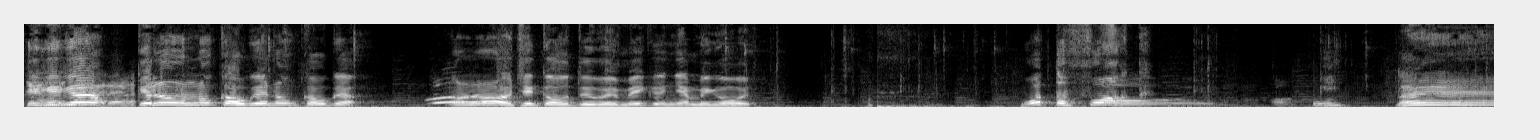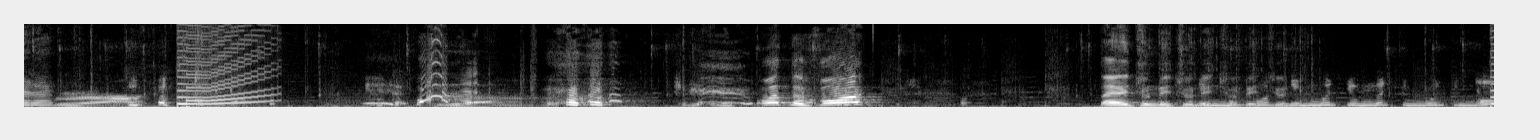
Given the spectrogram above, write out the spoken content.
Kia kia kia, kia nó nó cầu kia nó cầu kìa. Nó nó ở trên cầu từ về mic ở nhà mình rồi. What the fuck? Ôi. Đây đây đây. What the fuck? Đây chun để chun để chun để chun. Oh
